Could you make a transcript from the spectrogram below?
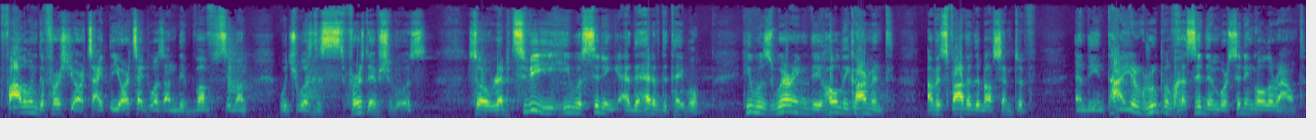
following the first yahrzeit. The yahrzeit was on the Vav Sivan, which was the first day of Shavuos. So Reb Tzvi, he was sitting at the head of the table. He was wearing the holy garment of his father, the Baal Shem Tov, and the entire group of Hasidim were sitting all around.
